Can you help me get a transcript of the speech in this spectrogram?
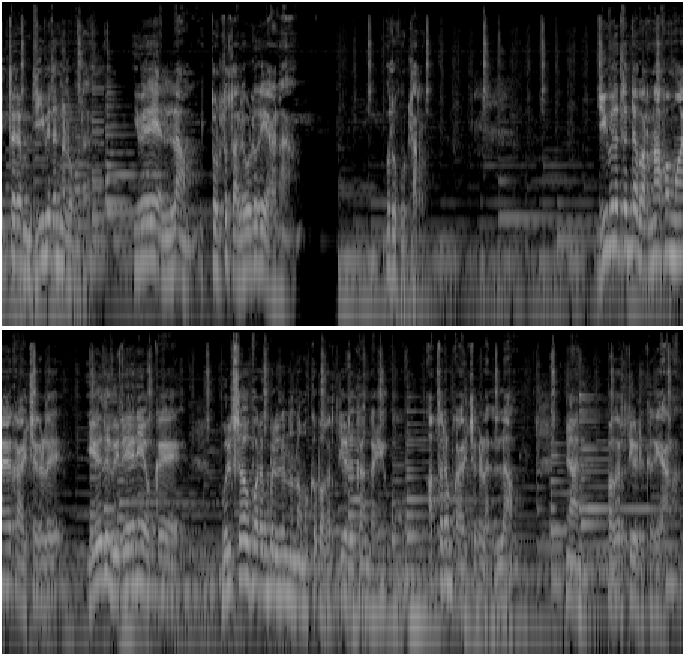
ഇത്തരം ജീവിതങ്ങളുണ്ട്. ഇവയെല്ലാം തൊട്ടു തലോടുകയാണ് ഒരു കൂട്ടർ. ജീവിതത്തിന്റെ വർണാഭമായ കാഴ്ചകളെ ഏത് വിധേനയൊക്കെ ഉത്സവപ്പറമ്പിൽ നിന്ന് നമുക്ക് പകർത്തിയെടുക്കാൻ കഴിയുമോ അത്തരം കാഴ്ചകളെല്ലാം ഞാൻ പകർത്തിയെടുക്കുകയാണ്.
